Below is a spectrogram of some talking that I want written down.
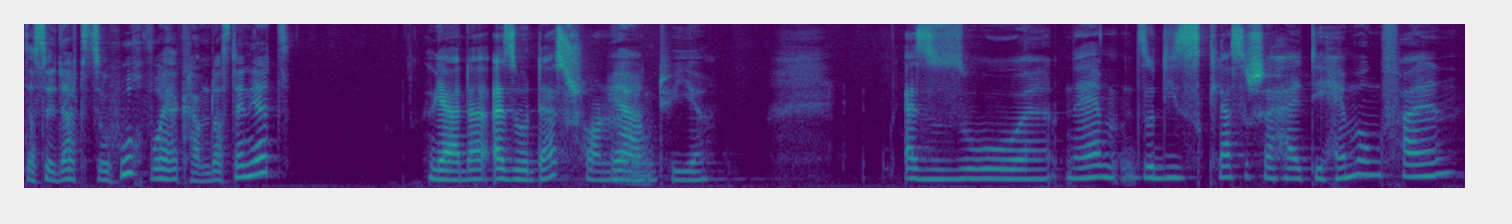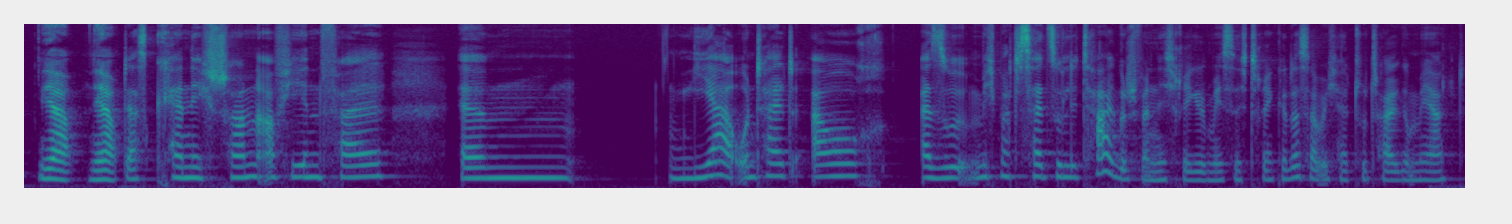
dass du dir dachtest, so, huch, woher kam das denn jetzt? Ja, da, also das schon Ja. irgendwie. Also so, ne, so dieses klassische halt die Hemmung fallen. Ja, ja. Das kenne ich schon auf jeden Fall. Ähm, ja, und halt auch also mich macht es halt so lethargisch, wenn ich regelmäßig trinke. Das habe ich halt total gemerkt.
